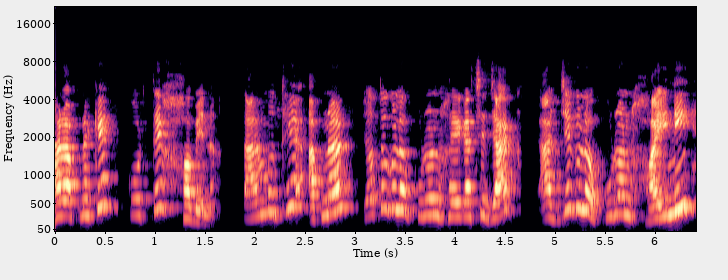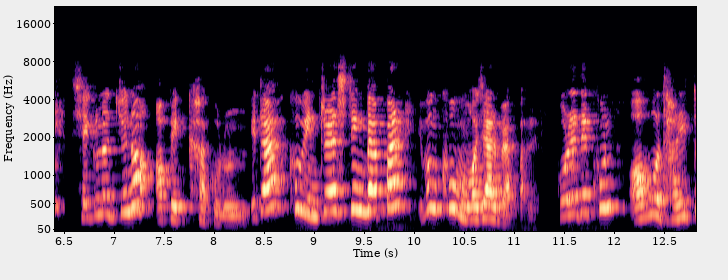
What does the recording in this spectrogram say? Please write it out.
আর আপনাকে করতে হবে না। তার মধ্যে আপনার যতগুলো পূরণ হয়ে গেছে যাক, আর যেগুলো পূরণ হয়নি, সেগুলোর জন্য অপেক্ষা করুন। এটা খুব ইন্টারেস্টিং ব্যাপার এবং খুব মজার ব্যাপার। করে দেখুন, অবধারিত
